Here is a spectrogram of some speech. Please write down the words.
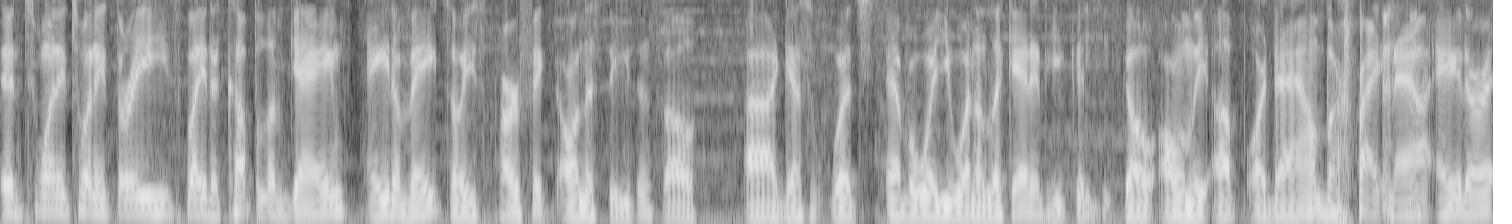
in 2023, he's played a couple of games, eight of eight, so he's perfect on the season. So I guess whichever way you want to look at it, he could go only up or down. But right now, eight or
